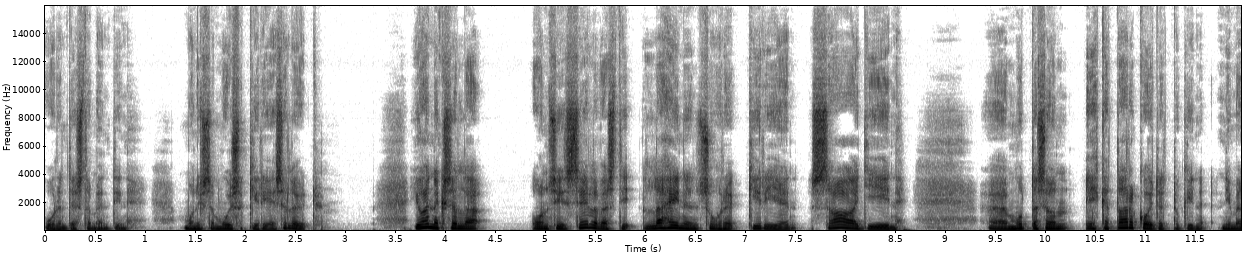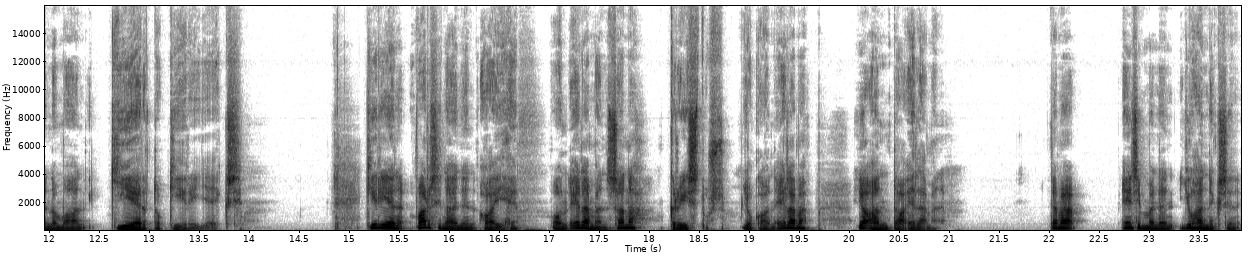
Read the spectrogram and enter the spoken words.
Uuden testamentin monissa muissa kirjeissä löytyy. Johanneksella on siis selvästi läheinen suhde kirjeen saajiin, mutta se on ehkä tarkoitettukin nimenomaan kiertokirjeeksi. Kirjeen varsinainen aihe on elämän sana, Kristus, joka on elämä ja antaa elämän. Tämä ensimmäinen Johanneksen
